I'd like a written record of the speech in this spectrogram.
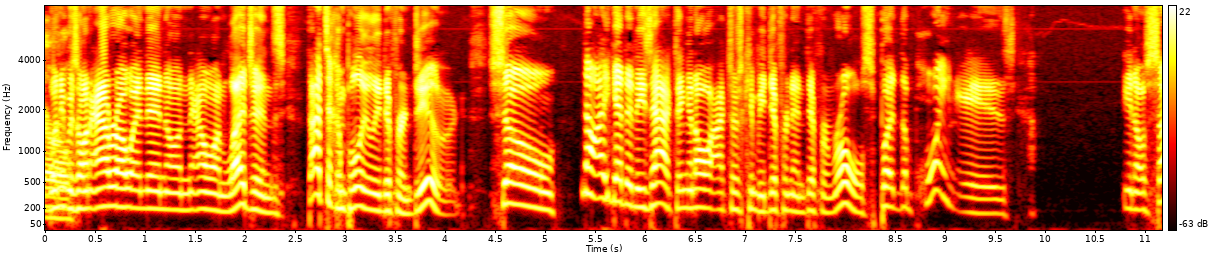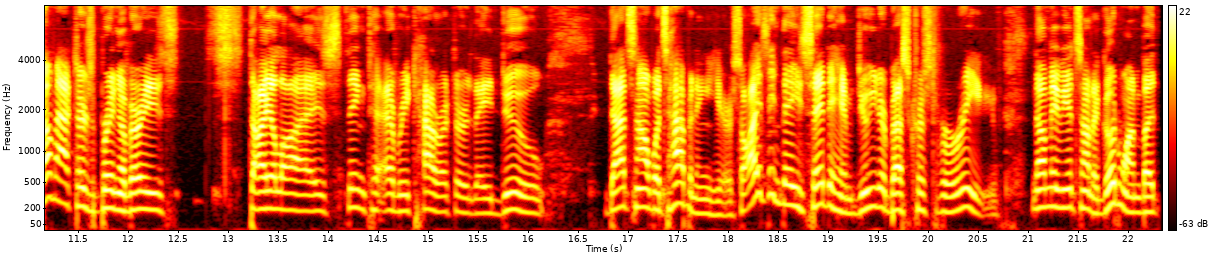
when he was on Arrow and then on now on Legends, that's a completely different dude. So no, I get it. He's acting, and all actors can be different in different roles. But the point is, you know, some actors bring a very stylized thing to every character they do. That's not what's happening here. So I think they said to him, "Do your best, Christopher Reeve." Now, maybe it's not a good one, but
